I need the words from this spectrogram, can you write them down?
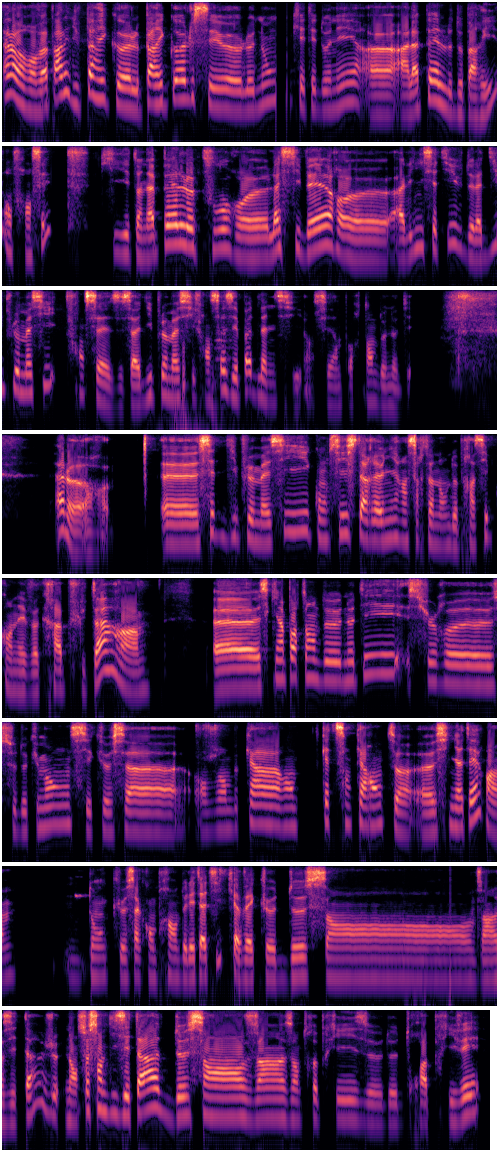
Alors, on va parler du Paricol. Paricol, c'est euh, le nom qui a été donné euh, à l'appel de Paris en français, qui est un appel pour euh, la cyber euh, à l'initiative de la diplomatie française. Et c'est la diplomatie française et pas de l'ANSI. hein, c'est important de noter. Alors, euh, cette diplomatie consiste à réunir un certain nombre de principes qu'on évoquera plus tard. Euh, ce qui est important de noter sur euh, ce document, c'est que ça enjambe 40 440 euh, signataires. Donc ça comprend de l'étatique avec euh, 220 États, non 70 États, 220 entreprises de droit privé,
